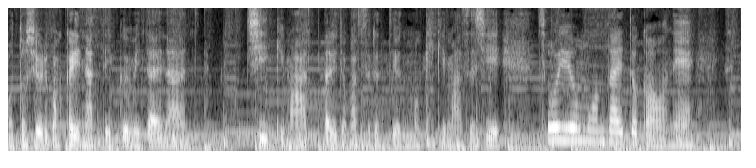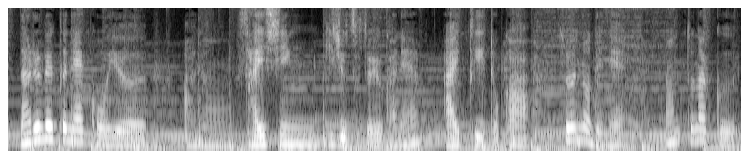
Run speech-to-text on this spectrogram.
お年寄りばっかりになっていくみたいな地域もあったりとかするっていうのも聞きますしそういう問題とかをねなるべくねこういうあの最新技術というかね IT とかそういうのでねなんとなく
